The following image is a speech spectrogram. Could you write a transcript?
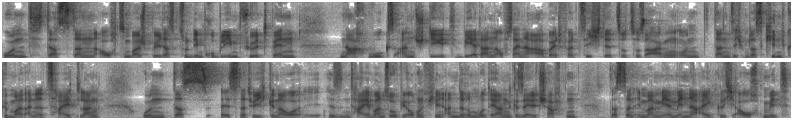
und dass dann auch zum Beispiel das zu dem Problem führt, wenn Nachwuchs ansteht, wer dann auf seine Arbeit verzichtet sozusagen und dann sich um das Kind kümmert eine Zeit lang. Und das ist natürlich genau in Taiwan so wie auch in vielen anderen modernen Gesellschaften, dass dann immer mehr Männer eigentlich auch mit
